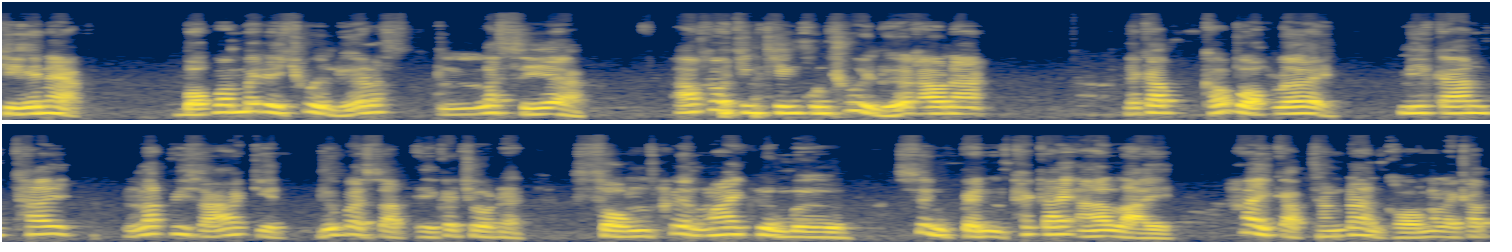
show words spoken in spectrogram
จีนเนี่ย บอกว่าไม่ได้ช่วยเหลือรัสเซีย เอาเข้าจริง ๆ คุณช่วยเหลือเขานะนะครับเขาบอกเลยมีการใช้รัฐวิสาหกิจ หรือบริษัทเอกชนเนี่ยส่งเครื่องไม้เครื่องมือ ซึ่งเป็นคล้ายๆอาไหลให้กับทางด้านของอะไรครับ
